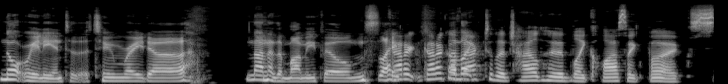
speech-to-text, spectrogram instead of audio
Not really into the Tomb Raider. None of the Mummy films. Like, gotta gotta go I'm like- back to the childhood like classic books.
